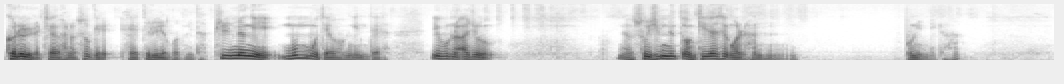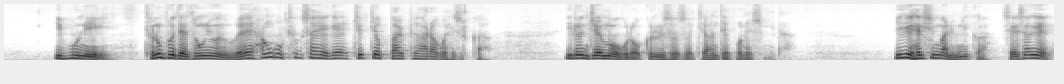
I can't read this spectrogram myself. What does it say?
글을 제가 하나 소개해 드리려고 합니다. 필명이 문무대왕인데 이분은 아주 수십 년 동안 기자 생활을 한 분입니다. 이분이 트럼프 대통령은 왜 한국 특사에게 직접 발표하라고 했을까? 이런 제목으로 글을 써서 저한테 보냈습니다. 이게 핵심 아닙니까? 세상에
